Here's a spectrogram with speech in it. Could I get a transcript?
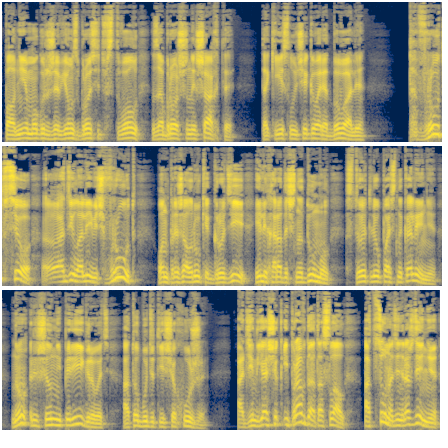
вполне могут живьем сбросить в ствол заброшенной шахты. Такие случаи, говорят, бывали. «Да врут все, Адил Алиевич, врут!» Он прижал руки к груди и лихорадочно думал, стоит ли упасть на колени, но решил не переигрывать, а то будет еще хуже. Один ящик и правда отослал. Отцу на день рождения.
